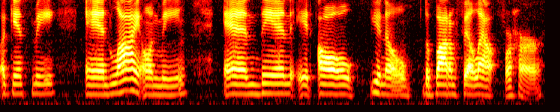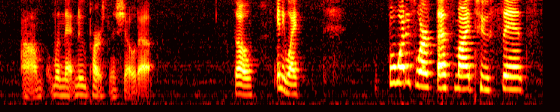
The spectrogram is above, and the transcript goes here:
against me and lie on me, and then it all you know the bottom fell out for her um, when that new person showed up. So anyway, for what it's worth, that's my two cents.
